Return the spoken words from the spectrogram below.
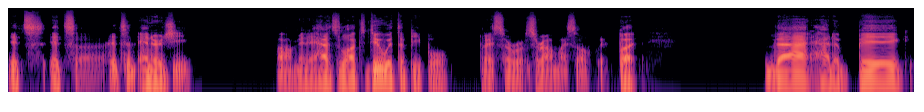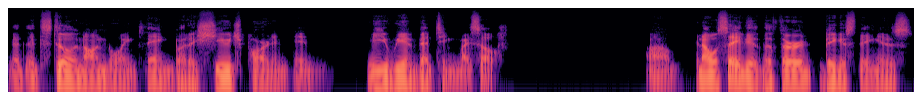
It's it's uh, it's an energy, um, and it has a lot to do with the people that I sur- surround myself with. But that had a big. It's still an ongoing thing, but a huge part in in me reinventing myself. Um, and I will say the the third biggest thing is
